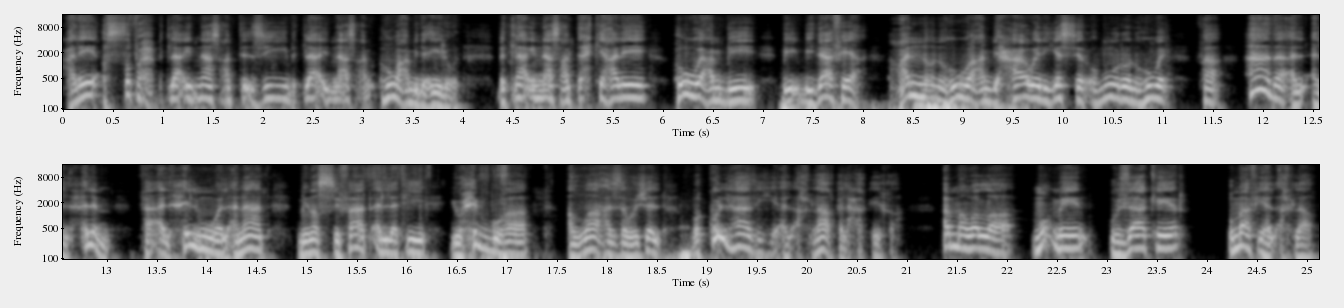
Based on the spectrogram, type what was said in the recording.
عليه الصفح. بتلاقي الناس عم تأذيه بتلاقي الناس عم هو عم بيدعي لهم. بتلاقي الناس عم تحكي عليه هو عم بي بي بيدافع عنهم وهو عم بيحاول ييسر أمورهم وهو فهذا الحلم فالحلم والأنات من الصفات التي يحبها الله عز وجل وكل هذه الأخلاق الحقيقة. أما والله مؤمن وذاكر وما فيها الأخلاق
